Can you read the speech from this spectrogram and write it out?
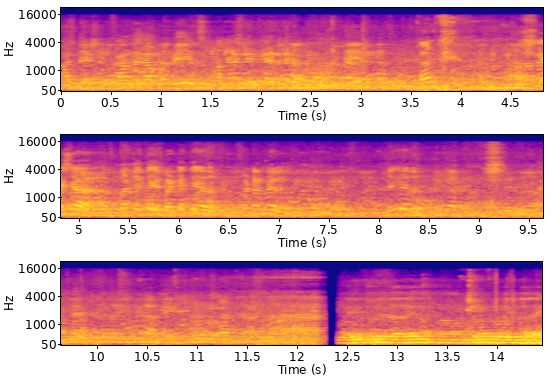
ಅಧ್ಯಕ್ಷರು ಕಾಂತಗಾಬ್ರಿ ಆಕಾಶ ಬಟ್ಟೆ ತೆಗೆ ಬಟ್ಟೆ ತೆಗೆದು ಬಟನ್ ಮೇಲೆ ತೆಗೆಯೋದು ರೈತರು ಇದ್ದಾರೆ, ನಮ್ಮ ಮುಖಂಡರು ಇದ್ದಾರೆ.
